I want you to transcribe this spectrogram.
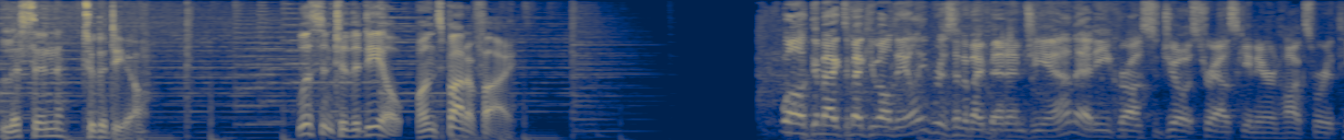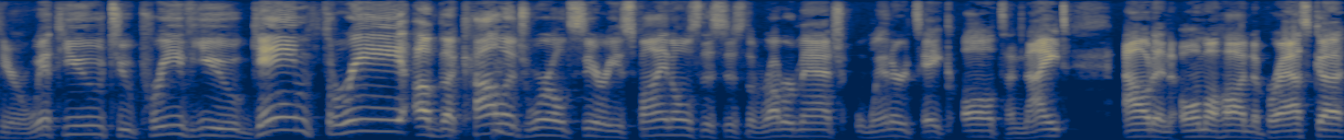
Listen to The Deal. Listen to The Deal on Spotify. Welcome back to BetQL Daily, presented by BetMGM. Ed Egros, Joe Ostrowski, and Erin Hawksworth here with you to preview Game Three of the College World Series Finals. This is the rubber match, winner take all tonight, out in Omaha, Nebraska.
